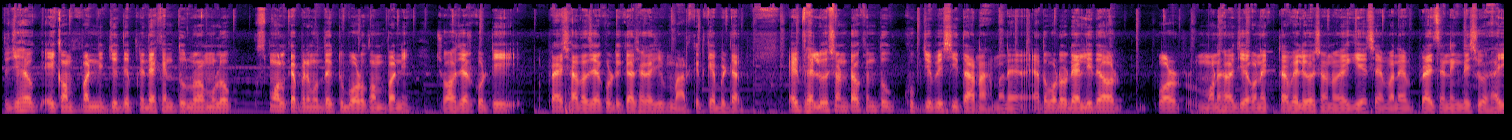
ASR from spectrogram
তো যাই হোক, এই কোম্পানির যদি আপনি দেখেন, তুলনামূলক স্মল ক্যাপের মধ্যে একটু বড় কোম্পানি ছ হাজার কোটি প্রায় সাত হাজার কোটির কাছাকাছি মার্কেট ক্যাপিটাল এর ভ্যালুয়েশনটাও কিন্তু খুব যে বেশি তা না। মানে এত বড় র্যালি দেওয়ার পর মনে হয় যে অনেকটা ভ্যালুয়েশন হয়ে গিয়েছে। মানে প্রাইস এর্নিং রেশিও হাই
